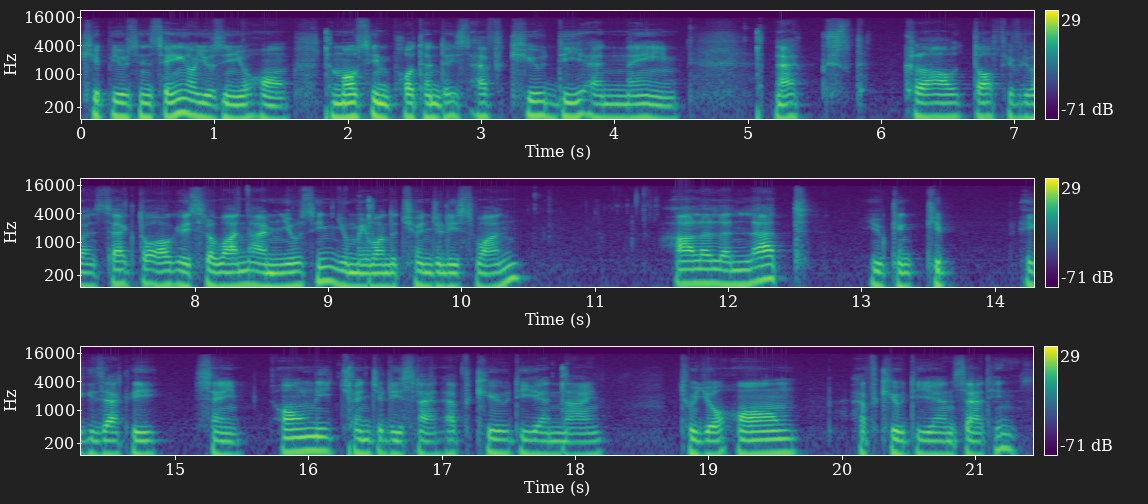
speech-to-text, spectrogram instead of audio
keep using same or using your own. The most important is FQDN name. Next, cloud.51sec.org is the one I'm using. You may want to change this one. Other than that, you can keep exactly same. Only change this line FQDN9 to your own FQDN settings.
